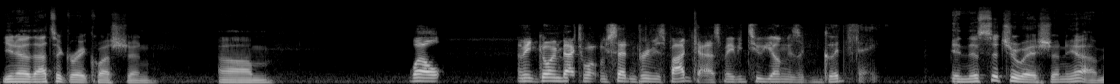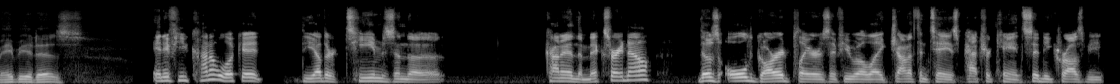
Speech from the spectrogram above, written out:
You know, that's a great question. Um, Well, I mean, going back to what we've said in previous podcasts, maybe too young is a good thing. in this situation, yeah, maybe it is. And if you kind of look at the other teams in the kind of in the mix right now, those old guard players, if you will, like Jonathan Toews, Patrick Kane, Sidney Crosby,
